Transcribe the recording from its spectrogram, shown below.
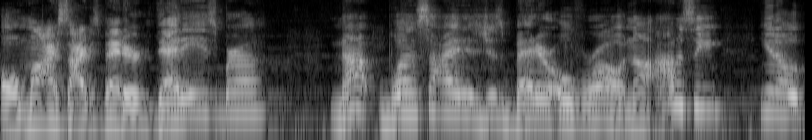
oh, my side is better that is, bruh? Not one side is just better overall. Now, obviously, you know,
